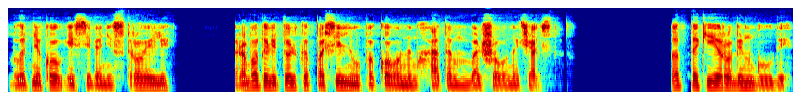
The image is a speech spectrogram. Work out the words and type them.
блатняков из себя не строили, работали только по сильно упакованным хатам большого начальства. Вот такие Робин Гуды.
